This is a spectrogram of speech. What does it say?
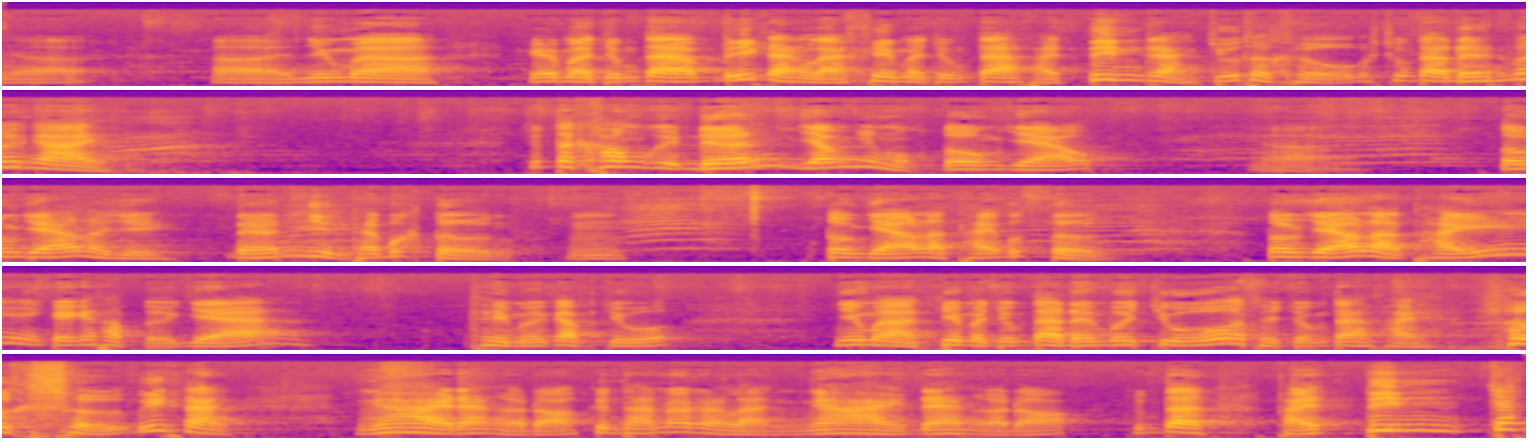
Uh, uh, nhưng mà khi mà chúng ta biết rằng là khi mà chúng ta phải tin rằng Chúa thực hữu chúng ta đến với Ngài. Chúng ta không đến giống như một tôn giáo. Uh, tôn giáo là gì? Đến nhìn thấy bức tượng. Ừ. tôn giáo là thấy bức tượng. Tôn giáo là thấy cái cái thập tự giá thì mới gặp Chúa. Nhưng mà khi mà chúng ta đến với Chúa thì chúng ta phải thực sự biết rằng Ngài đang ở đó. Kinh Thánh nói rằng là Ngài đang ở đó. Chúng ta phải tin chắc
